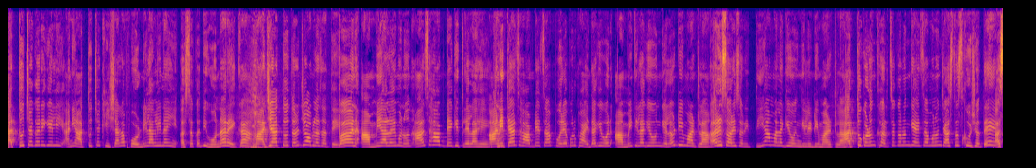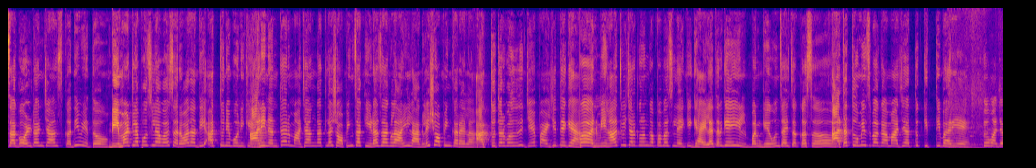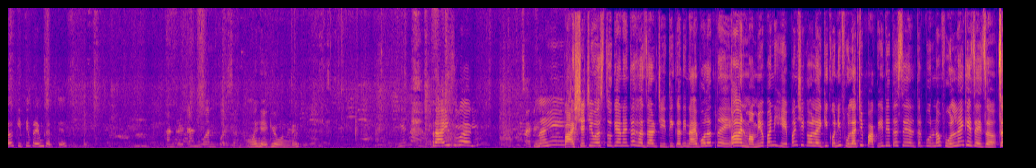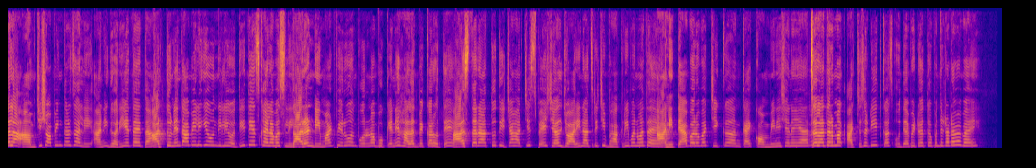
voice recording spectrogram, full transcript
आत्तूच्या घरी गेली आणि आत्तूच्या खिशाला फोडणी लागली नाही. असं कधी होणार आहे का? माझी आत्तू तर जॉबला जाते. पण आम्ही आलोय म्हणून आज हाफ डे घेतलेला आहे. आणि त्याच हाफ डे चा पुरेपूर फायदा घेऊन आम्ही तिला घेऊन गेलो डीमार्टला. अरे सॉरी सॉरी ती आम्हाला घेऊन गेली डीमार्टला. आतू कडून खर्च करून घ्यायचा म्हणून जास्तच खुश होते. असा गोल्डन चान्स कधी मिळतो? डीमार्टला पोहोचल्यावर सर्वात आधी आत्तूने बोनी केली. आणि नंतर माझ्या अंगातला शॉपिंगचा किडा जागला आणि लागले शॉपिंग करायला. आत्तू तर बोलत होती जे पाहिजे ते घ्या. पण मी हाच विचार करून गप्प बसले की घ्यायला तर घेईल पण घेऊन जायचं कसं? आता तुम्हीच बघा माझी आत्तू किती भारी आहे. तू माझ्यावर किती प्रेम करतेस? हंड्रेड अँड वन पर्सेंट मग हे घेऊन दे. प्राइस बघ. नाही. पाचशेची वस्तू घ्या नाही तर हजारची. ती कधी नाही बोलत नाही. पण मम्मी पण हे पण शिकवलंय की कोणी फुलाची पाकळी देत असेल तर पूर्ण फुल नाही खेचायचं. चला आमची शॉपिंग तर झाली आणि घरी येता येता आतूने दाबेली घेऊन दिली होती तेच खायला बसली. कारण डीमार्ट फिरून पूर्ण भुकेने हालत बेकार होते. आज तर आतू तिच्या हातची स्पेशल ज्वारी नाचरीची भाकरी बनवत आहे. आणि त्याबरोबर चिकन काय कॉम्बिनेशन आहे यार. चला तर मग आजच्यासाठी इतकंच. उद्या भेटूया तोपर्यंत टाटा बाय बाय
